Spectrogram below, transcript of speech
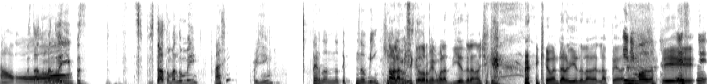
Oh. Estaba tomando ahí, pues. Estaba tomándome. Ah, sí. Oye, Perdón, no te no vi. no, la ¿lo mí se viste? quedó dormida como a las 10 de la noche que, que va a andar viendo la, la peda. Y ni modo. Eh, Este,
